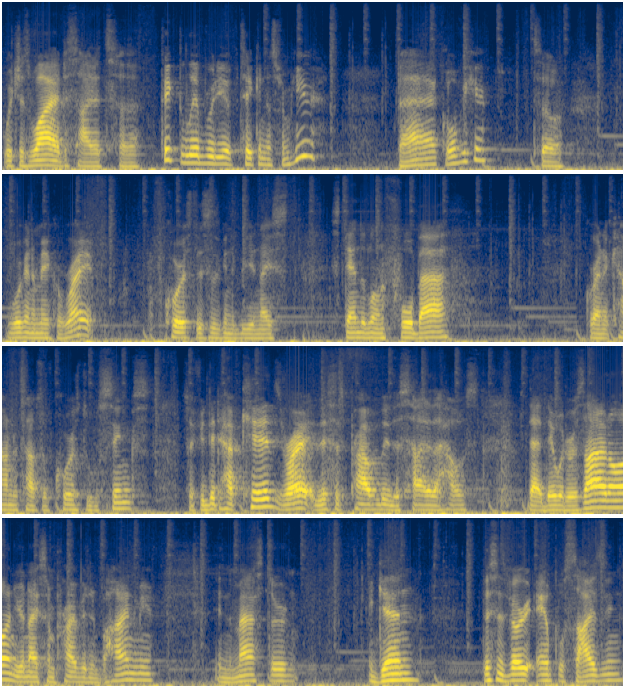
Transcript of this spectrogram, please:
which is why I decided to take the liberty of taking us from here back over here. So we're gonna make a right. Of course, this is gonna be a nice standalone full bath. Granite countertops, of course, dual sinks. So if you did have kids, right, this is probably the side of the house that they would reside on. You're nice and private and behind me in the master. Again, this is very ample sizing.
